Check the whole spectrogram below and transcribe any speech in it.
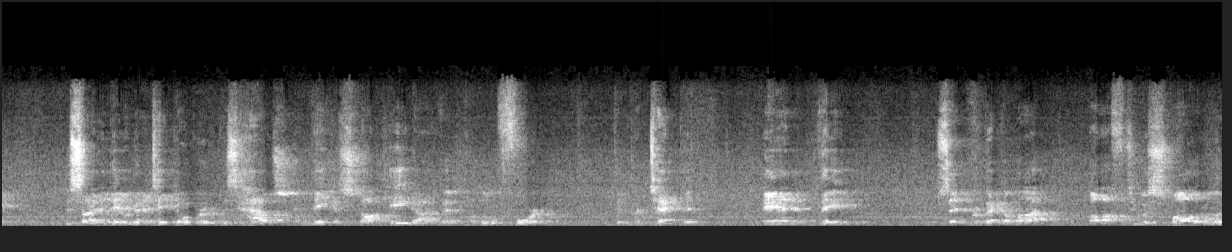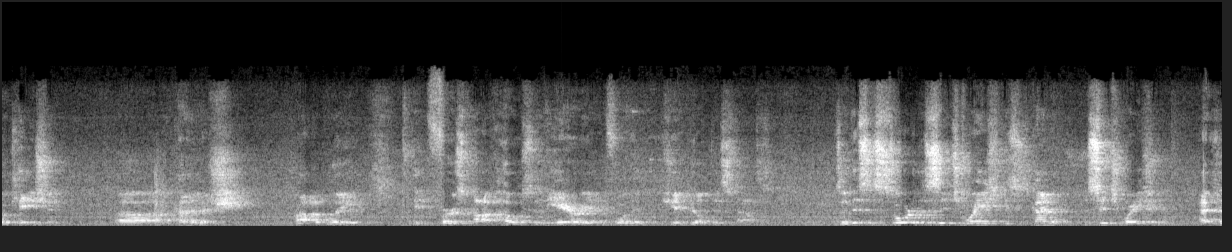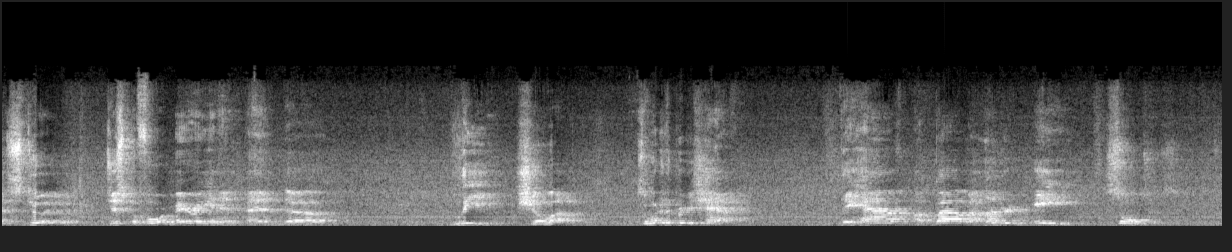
decided they were going to take over this house and make a stockade out of it, a little fort to protect it. And they sent Rebecca Motte off to a smaller location, uh, kind of a probably the first house in the area before they, she had built this house. So this is sort of the situation, this is kind of the situation as it stood just before Marion and, and uh, Lee show up. So what do the British have? They have about 180 soldiers.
